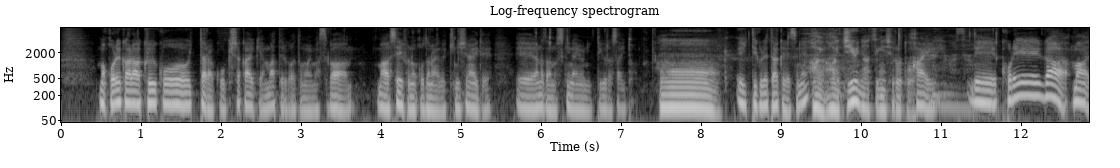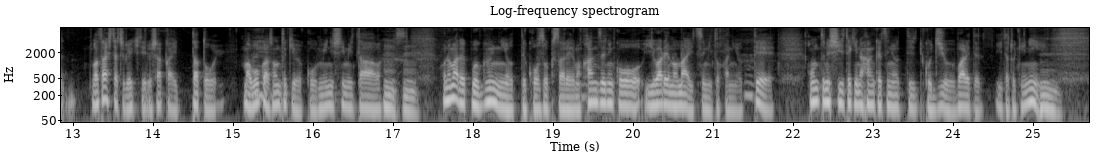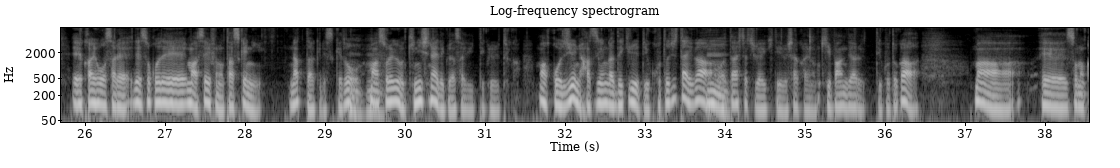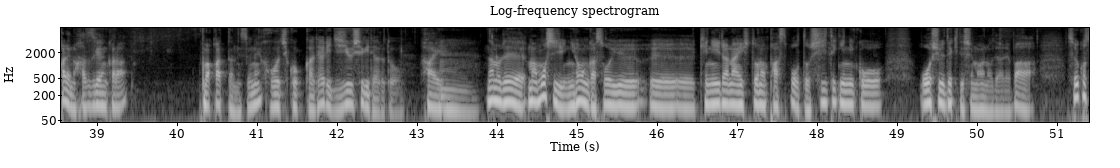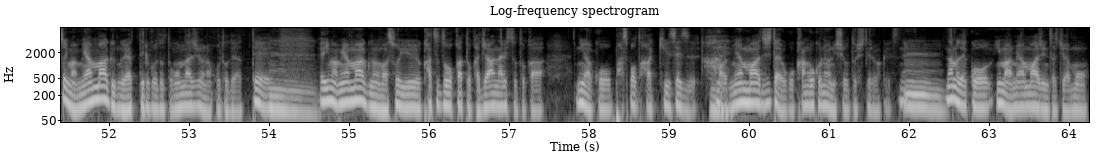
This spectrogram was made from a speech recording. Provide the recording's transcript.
まあ、これから空港行ったらこう記者会見待ってるかと思いますが、まあ、政府のことなので気にしないで、えーあなたの好きなように言ってくださいと言ってくれたわけですね。はいはい。自由に発言しろと。はい、でこれが、まあ、私たちが生きている社会だと、まあ、僕はその時はこう身に染みたわけです。うんうん。これまでこう軍によって拘束され、まあ、完全にこう言われのない罪とかによって、本当に恣意的な判決によってこう自由を奪われていたときに、うん。えー解放され、でそこでまあ政府の助けになったわけですけど、うんうん。まあ、それを気にしないでくださいと言ってくれるというか、まあ、こう自由に発言ができるということ自体が、うん。私たちが生きている社会の基盤であるっていうことが、まあえーその彼の発言から分かったんですよね。法治国家であり自由主義であると。はい、うんなので、まあ、もし日本がそういう、えー気に入らない人のパスポートを恣意的にこう押収できてしまうのであれば、それこそ今、ミャンマー軍がやっていることと同じようなことであって、うんえ今、ミャンマー軍はそういう活動家とかジャーナリストとかにはこうパスポート発給せず、はいまあ、ミャンマー自体をこう監獄のようにしようとしているわけですね。うんなのでこう、今、ミャンマー人たちはもう、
